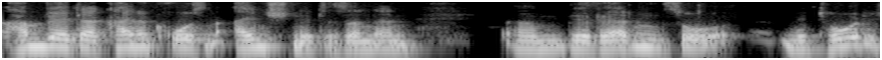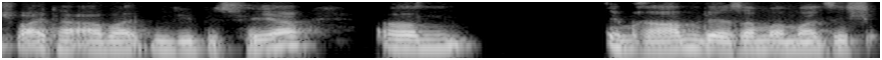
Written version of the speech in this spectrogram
haben wir da keine großen Einschnitte, sondern wir werden so methodisch weiterarbeiten wie bisher ähm, im Rahmen der, sagen wir mal, sich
